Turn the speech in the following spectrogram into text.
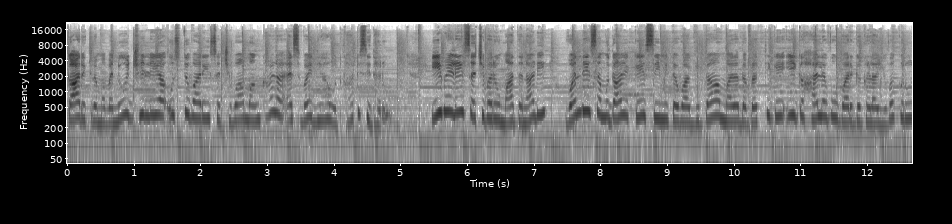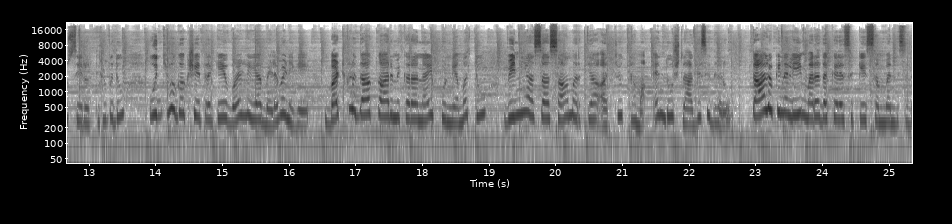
ಕಾರ್ಯಕ್ರಮವನ್ನು ಜಿಲ್ಲೆಯ ಉಸ್ತುವಾರಿ ಸಚಿವ ಮಂಕಾಳ ಎಸ್ ವೈದ್ಯ ಉದ್ಘಾಟಿಸಿದರು. ಈ ವೇಳೆ ಸಚಿವರು ಮಾತನಾಡಿ, ಒಂದೇ ಸಮುದಾಯಕ್ಕೆ ಸೀಮಿತವಾಗಿದ್ದ ಮರದ ವೃತ್ತಿಗೆ ಈಗ ಹಲವು ವರ್ಗಗಳ ಯುವಕರು ಸೇರುತ್ತಿರುವುದು ಉದ್ಯೋಗ ಕ್ಷೇತ್ರಕ್ಕೆ ಒಳ್ಳೆಯ ಬೆಳವಣಿಗೆ. ಭಟ್ಕಳದ ಕಾರ್ಮಿಕರ ನೈಪುಣ್ಯ ಮತ್ತು ವಿನ್ಯಾಸ ಸಾಮರ್ಥ್ಯ ಅತ್ಯುತ್ತಮ ಎಂದು ಶ್ಲಾಘಿಸಿದರು. ತಾಲೂಕಿನಲ್ಲಿ ಮರದ ಕೆಲಸಕ್ಕೆ ಸಂಬಂಧಿಸಿದ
